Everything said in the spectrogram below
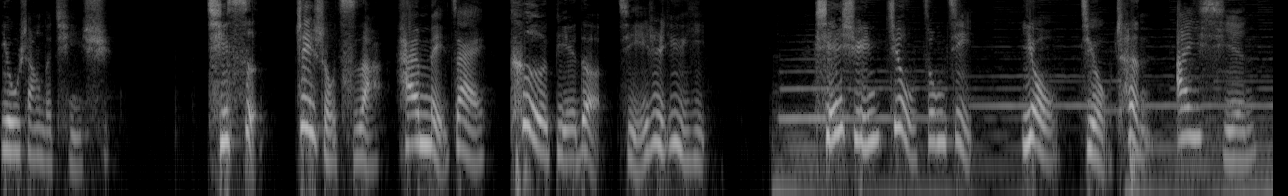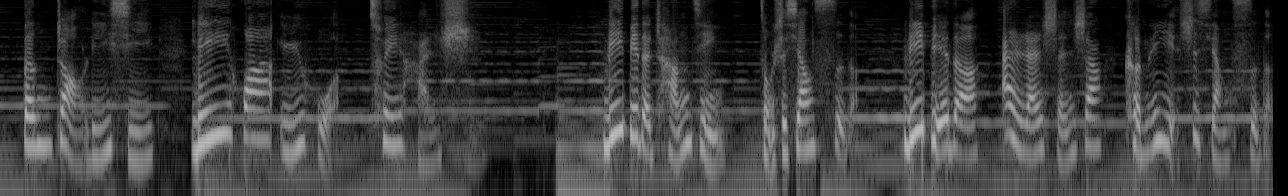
忧伤的情绪。其次。这首词啊，还美在特别的节日寓意。闲寻旧踪迹，又酒趁哀弦，灯照离席，梨花渔火催寒食。离别的场景总是相似的，离别的黯然神伤可能也是相似的，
